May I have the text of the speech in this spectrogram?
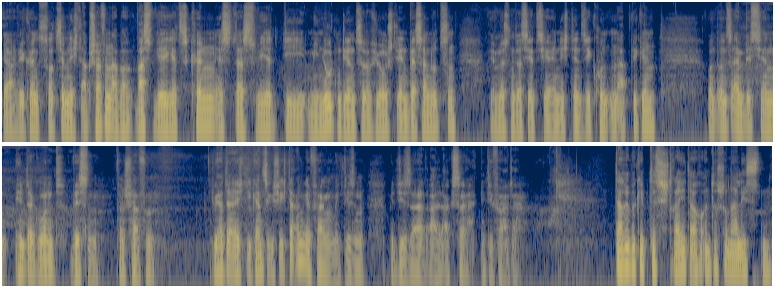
Ja, wir können es trotzdem nicht abschaffen, aber was wir jetzt können, ist, dass wir die Minuten, die uns zur Verfügung stehen, besser nutzen. Wir müssen das jetzt hier nicht in Sekunden abwickeln und uns ein bisschen Hintergrundwissen verschaffen. Wie hat denn eigentlich die ganze Geschichte angefangen mit, diesen, mit dieser Al-Aqsa-Intifada? Darüber gibt es Streit auch unter Journalisten.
